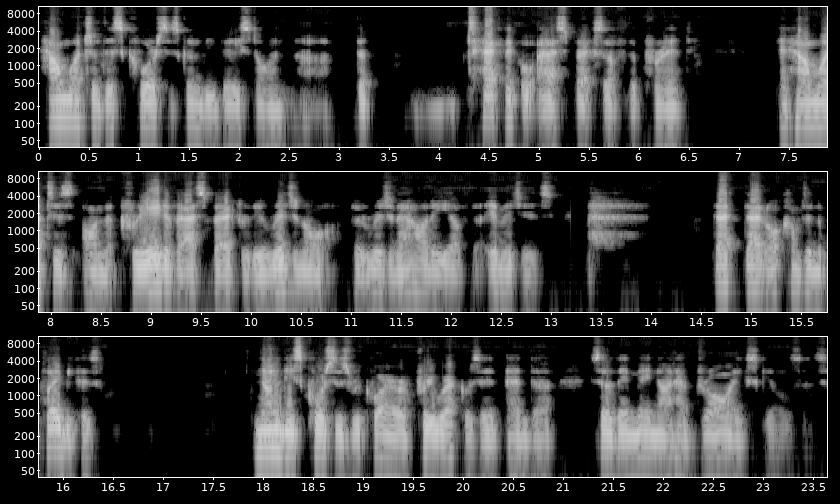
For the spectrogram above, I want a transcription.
how much of this course is going to be based on uh, the technical aspects of the print and how much is on the creative aspect or the original the originality of the images that that all comes into play because none of these courses require a prerequisite, and uh, so they may not have drawing skills. So,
